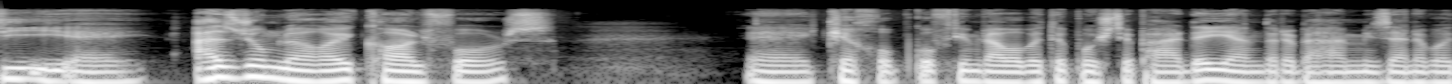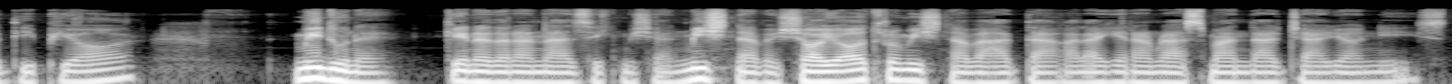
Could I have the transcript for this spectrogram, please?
DEA از جمله آقای کارل فورس که خب گفتیم روابط پشت پرده ای هم داره به هم می‌زنه با DPR می‌دونه که اینا دارن نزدیک میشن میشنوه شایعات رو میشنوه حداقل اگرم رسما در جریان نیست.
